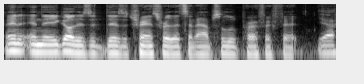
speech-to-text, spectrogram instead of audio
and and there you go. There's a there's a transfer that's an absolute perfect fit. Yeah.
